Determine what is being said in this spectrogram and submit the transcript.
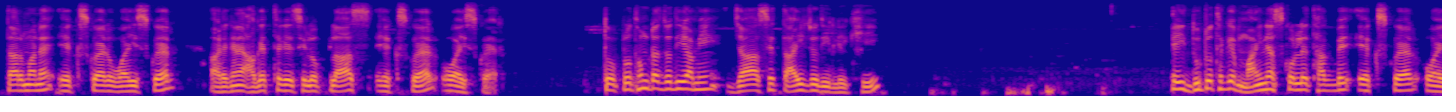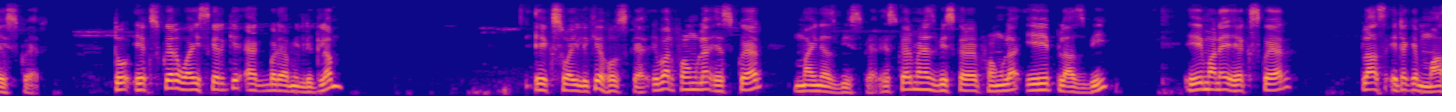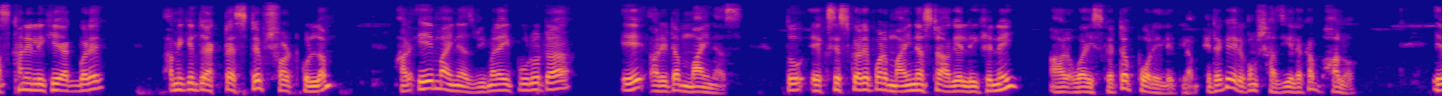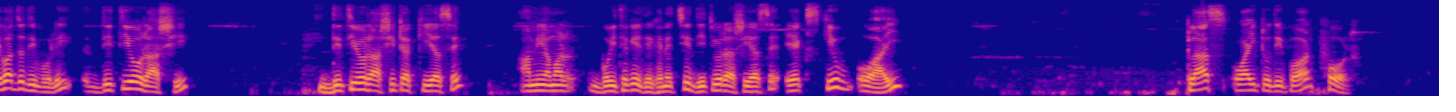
তার মানে এক্স স্কোয়ার, ওয়াই স্কোয়ার, আর এখানে আগের থেকে ছিল plus X square, Y square. তো প্রথমটা যদি আমি যা আছে তাই যদি লিখি, এই দুটো থেকে মাইনাস করলে থাকবে এক্স স্কোয়ার, ওয়াই স্কোয়ার। তো এক্স স্কোয়ার, ওয়াই স্কোয়ারকে একবারে আমি লিখলাম এক্স ওয়াই লিখে হোল স্কোয়ার। এবার formula A square minus B square. Square minus B স্কোয়ারের formula A plus B. A মানে এক্স স্কোয়ার প্লাস এটাকে মাঝখানে লিখি একবারে আমি কিন্তু একটা স্টেপ শর্ট করলাম আর এ মাইনাস বি মানে এই পুরোটা এ আর এটা মাইনাস। তো এক্স স্কোয়ারের পর মাইনাসটা আগে লিখে নেই আর ওয়াই স্কোয়ারটা পরে লিখলাম। এটাকে এরকম সাজিয়ে লেখা ভালো। এবার যদি বলি, দ্বিতীয় রাশি, দ্বিতীয় রাশিটা কি আছে? আমি আমার বই থেকেই দেখে নিচ্ছি, দ্বিতীয় রাশি আছে X cube Y plus Y to the power four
